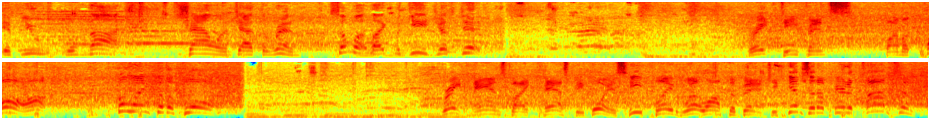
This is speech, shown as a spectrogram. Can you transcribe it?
if you will not challenge at the rim, somewhat like McGee just did. Great defense by McCaw. The length of the floor. Great hands by Casspi. Boy, has he played well off the bench. He gives it up here to Thompson.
